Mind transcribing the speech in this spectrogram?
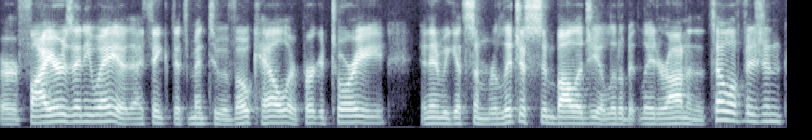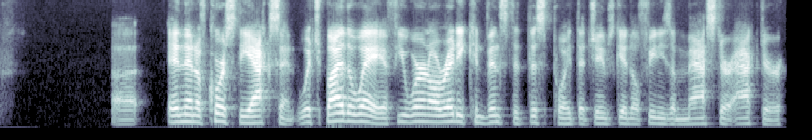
or fires anyway. I think that's meant to evoke hell or purgatory. And then we get some religious symbology a little bit later on in the television. Uh, and then, of course, the accent, which, by the way, if you weren't already convinced at this point that James Gandolfini is a master actor,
